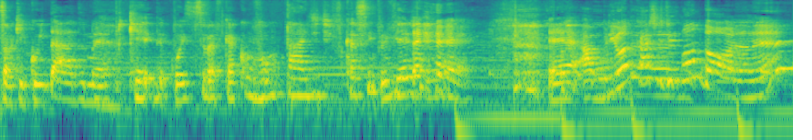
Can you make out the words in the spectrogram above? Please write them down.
Só que cuidado, né? Porque depois você vai ficar com vontade de ficar sempre viajando. É. É, abriu a caixa de Pandora, né?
